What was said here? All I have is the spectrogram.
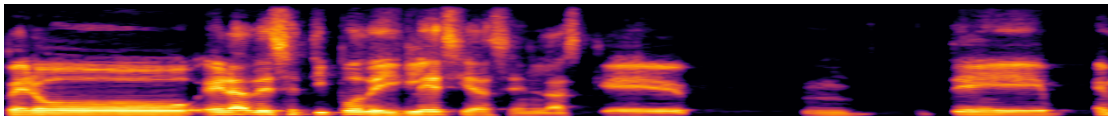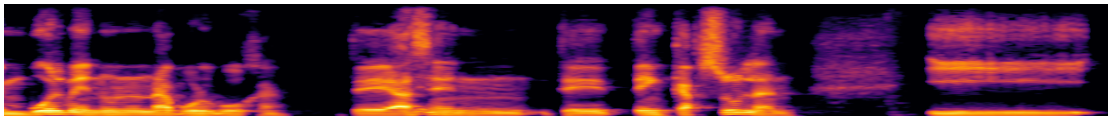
pero era de ese tipo de iglesias en las que mm, te envuelven en una burbuja, te hacen, te, te, encapsulan. Y,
